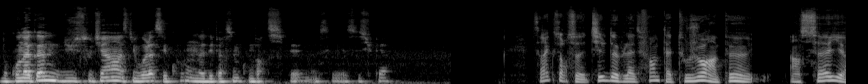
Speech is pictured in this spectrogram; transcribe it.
Donc on a quand même du soutien à ce niveau-là, c'est cool, on a des personnes qui ont participé, c'est super. C'est vrai que sur ce type de plateforme, tu as toujours un peu un seuil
